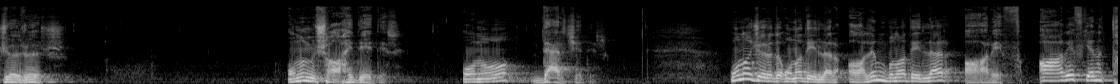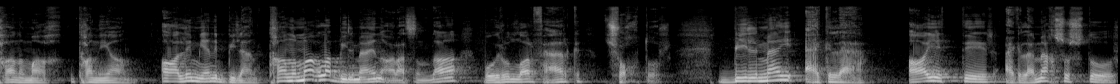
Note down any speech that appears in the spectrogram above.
görür. Onu müşahidə edir. Onu dərk edir. Ona görə də ona deyirlər alim, buna deyirlər arif. Arif yəni tanımaq, tanıyan, alim yəni bilən. Tanımaqla bilməyin arasında buyururlar fərq çoxdur. Bilmək əqlə aiddir, əqlə məxsusdur.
